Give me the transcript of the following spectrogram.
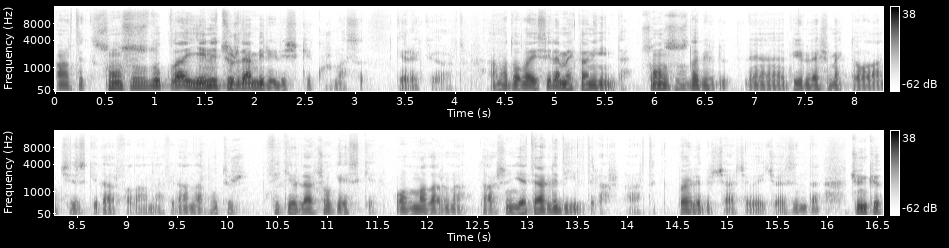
artık sonsuzlukla yeni türden bir ilişki kurması gerekiyordu. Ama dolayısıyla mekaniğinde sonsuzla bir e, birleşmekte olan çizgiler falanlar filanlar bu tür fikirler çok eski olmalarına karşın yeterli değildiler artık böyle bir çerçeve içerisinde. Çünkü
